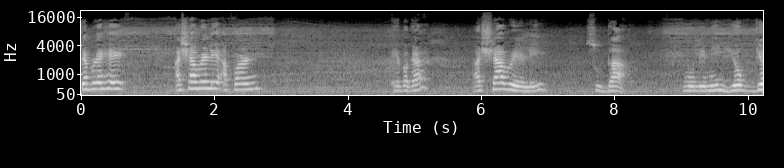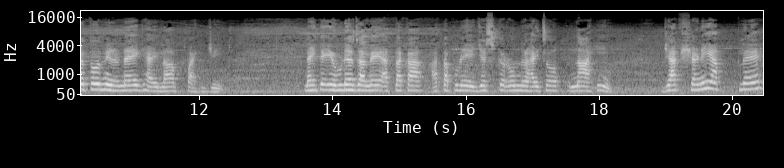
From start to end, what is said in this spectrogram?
त्यामुळे हे अशा वेळी आपण हे बघा अशा वेळी सुद्धा मुलींनी योग्य तो निर्णय घ्यायला पाहिजे. नाही ते एवढं झालंय आता का आता पुढे ॲडजस्ट करून राहायचं नाही. ज्या क्षणी आपले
